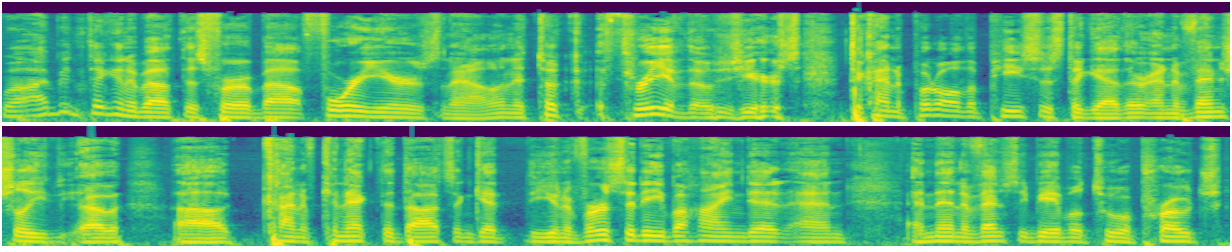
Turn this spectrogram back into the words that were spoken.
Well, I've been thinking about this for about four years now, and it took three of those years to kind of put all the pieces together and eventually uh, uh, kind of connect the dots and get the university behind it, and and then eventually be able to approach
